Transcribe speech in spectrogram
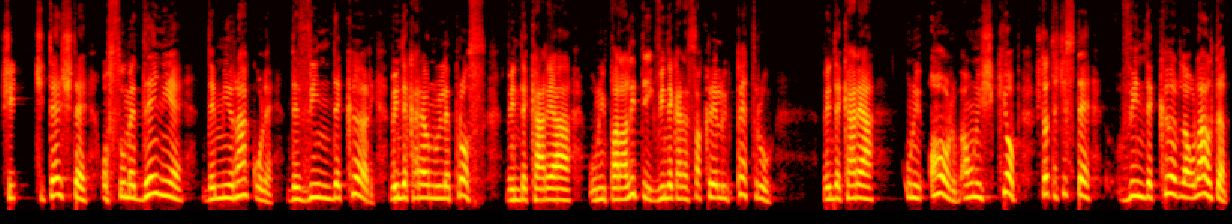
Și citește o sumedenie de miracole, de vindecări, vindecarea unui lepros, vindecarea unui paralitic, vindecarea soacrei lui Petru, vindecarea unui orb, a unui șchiop. Și toate aceste vindecări la oaltă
